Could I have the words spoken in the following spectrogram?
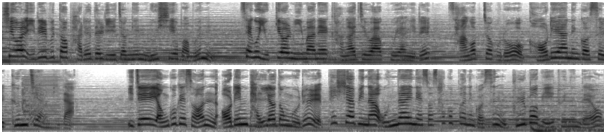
10월 1일부터 발효될 예정인 루시의 법은 생후 6개월 미만의 강아지와 고양이를 상업적으로 거래하는 것을 금지합니다. 이제 영국에선 어린 반려동물을 펫샵이나 온라인에서 사고 파는 것은 불법이 되는데요.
